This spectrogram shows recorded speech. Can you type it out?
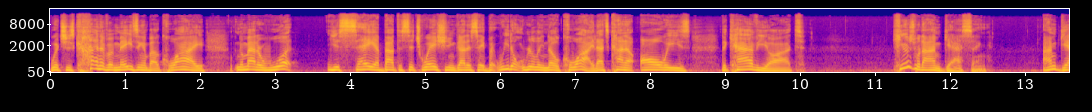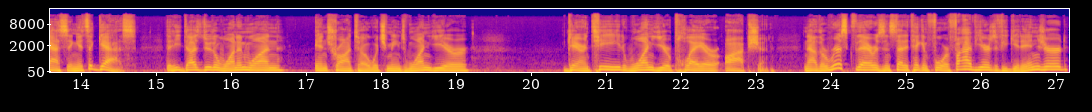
which is kind of amazing about Kawhi. No matter what you say about the situation, you got to say, but we don't really know Kawhi. That's kind of always the caveat. Here's what I'm guessing. I'm guessing it's a guess that he does do the one and one in Toronto, which means one year guaranteed, one year player option. Now, the risk there is instead of taking four or five years, if you get injured,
